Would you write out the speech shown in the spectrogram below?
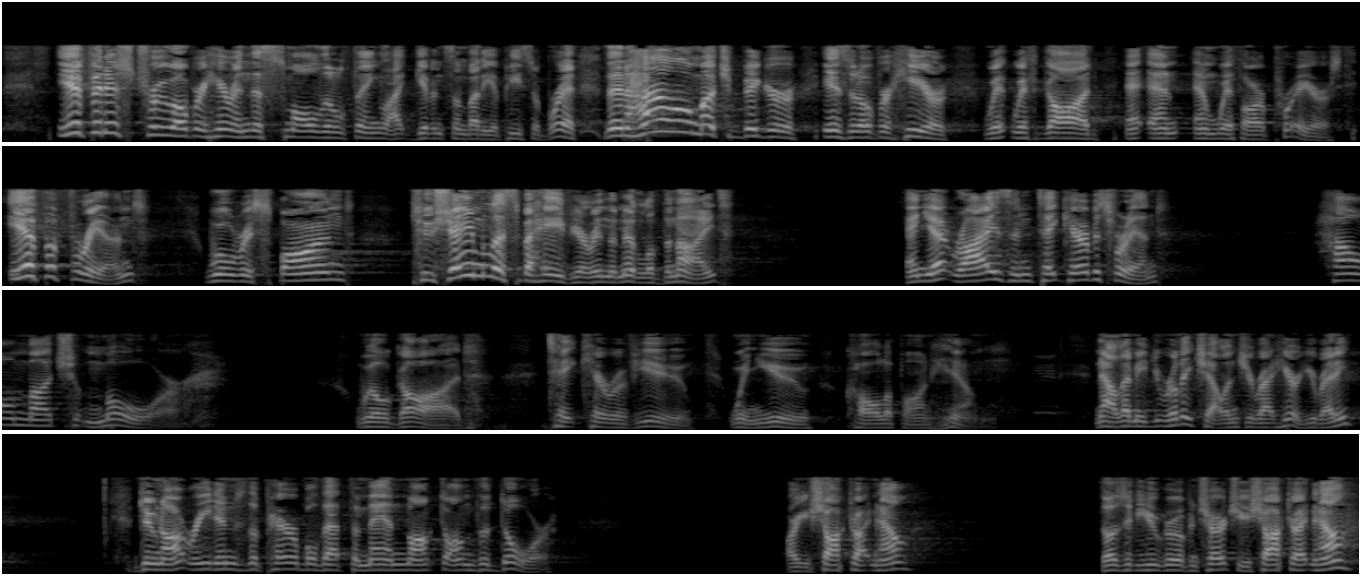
If it is true over here in this small little thing like giving somebody a piece of bread, then how much bigger is it over here with, with God and, and, and with our prayers? If a friend will respond to shameless behavior in the middle of the night and yet rise and take care of his friend, how much more will God take care of you when you call upon him? Now, let me really challenge you right here. You ready? Do not read into the parable that the man knocked on the door. Are you shocked right now? Those of you who grew up in church, are you shocked right now?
